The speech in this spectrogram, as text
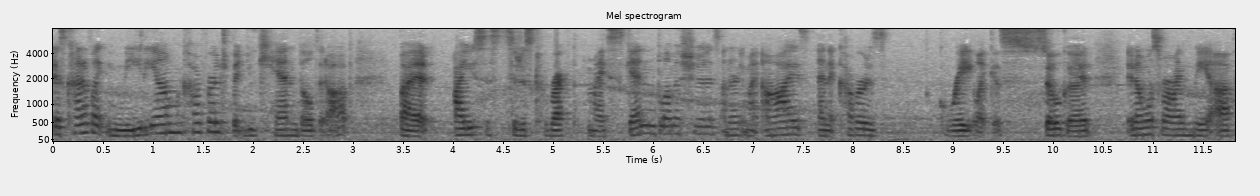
It's kind of like medium coverage, but you can build it up. But I use this to just correct my skin blemishes underneath my eyes, and it covers great like it's so good. It almost reminds me of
